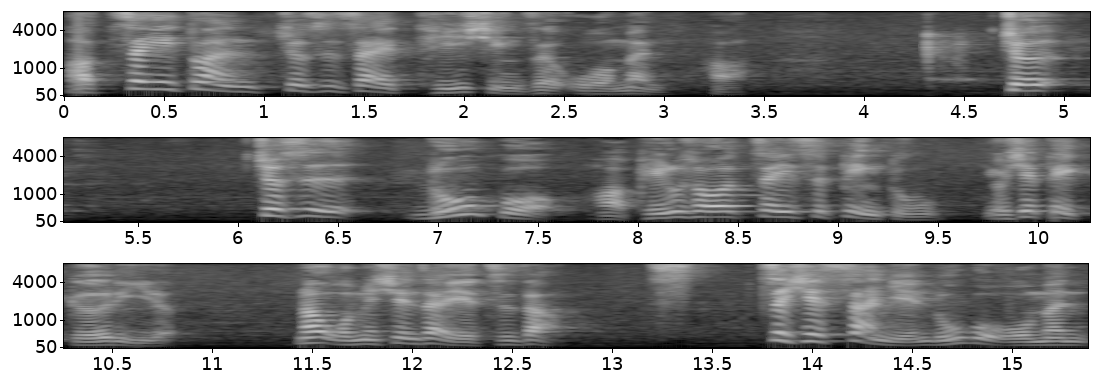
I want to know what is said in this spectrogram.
好，这一段就是在提醒着我们，哈，就就是如果啊，比如说这一次病毒有些被隔离了，那我们现在也知道，这些善言，如果我们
